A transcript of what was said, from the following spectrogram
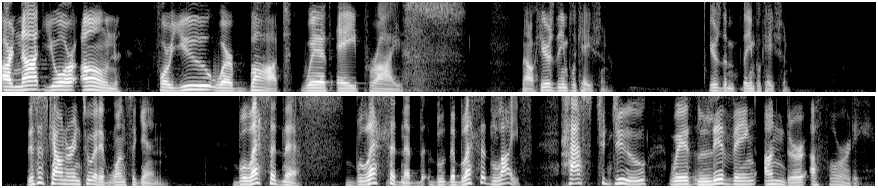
are not your own, for you were bought with a price. Now, here's the implication Here's the, the implication this is counterintuitive once again. Blessedness, blessedness, the blessed life has to do with living under authority.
